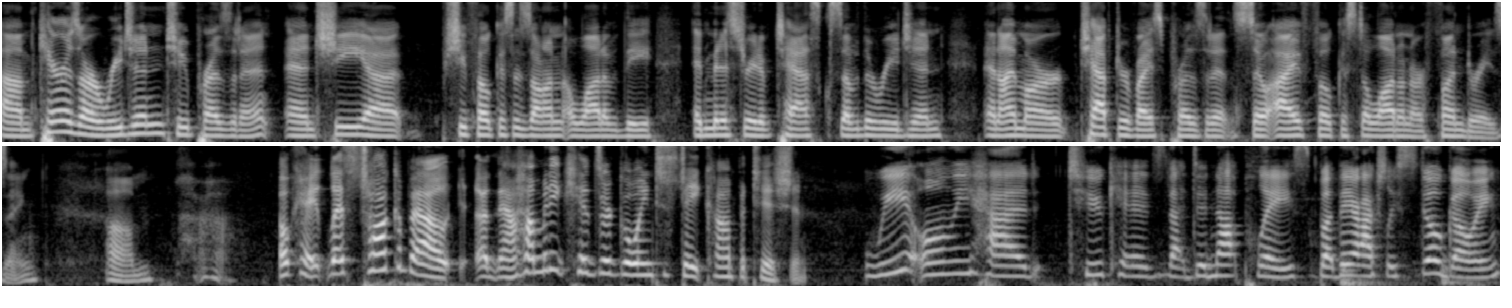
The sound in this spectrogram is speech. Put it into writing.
um, Kara's our region two president, and she uh, she focuses on a lot of the administrative tasks of the region, and I'm our chapter vice president. So I focused a lot on our fundraising. Um, okay let's talk about uh, now how many kids are going to state competition We only had two kids that did not place, but they are actually still going.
